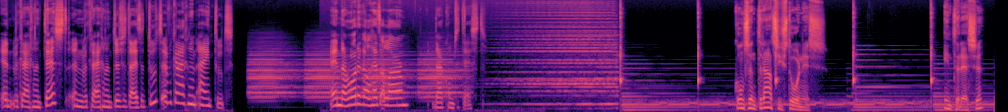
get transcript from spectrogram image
En we krijgen een test en we krijgen een tussentijdse toets en we krijgen een eindtoets. En daar hoor ik al het alarm. Daar komt de test. Concentratiestoornis. Interesse.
